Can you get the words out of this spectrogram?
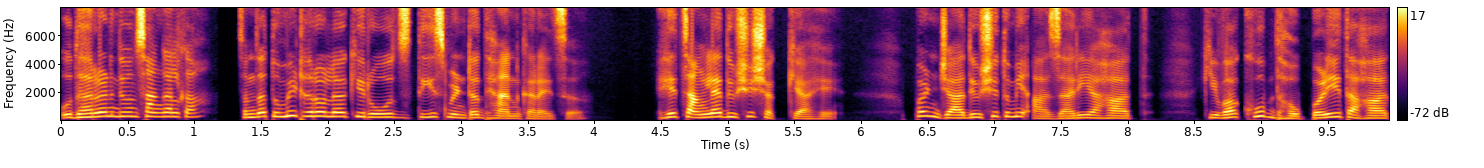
उदाहरण देऊन सांगाल का? समजा तुम्ही ठरवलं की रोज तीस मिनिटं ध्यान करायचं. हे चांगल्या दिवशी शक्य आहे. पण ज्या दिवशी तुम्ही आजारी आहात किंवा खूप धावपळीत आहात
